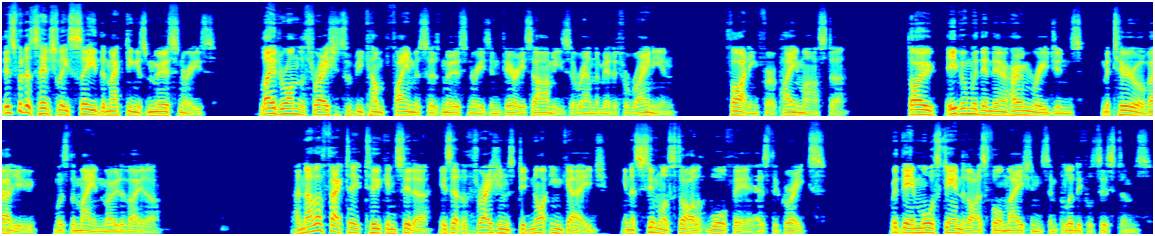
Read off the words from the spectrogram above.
This would essentially see them acting as mercenaries. Later on, the Thracians would become famous as mercenaries in various armies around the Mediterranean, fighting for a paymaster. Though, even within their home regions, material value was the main motivator. Another factor to consider is that the Thracians did not engage in a similar style of warfare as the Greeks, with their more standardized formations and political systems.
